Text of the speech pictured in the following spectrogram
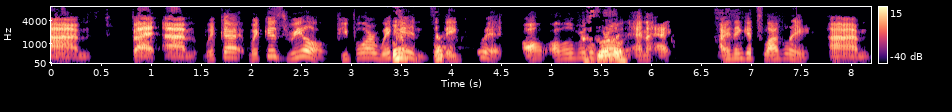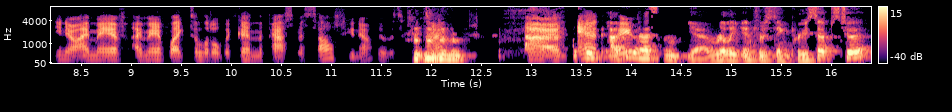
Um, but um, Wicca, Wicca's real. People are Wiccans. yeah. They do it all, all over Absolutely. the world, and I, I think it's lovely. Um, you know, I may have, I may have liked a little Wicca in the past myself. You know, it was a good time. um, and I think it has some yeah really interesting precepts to it.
